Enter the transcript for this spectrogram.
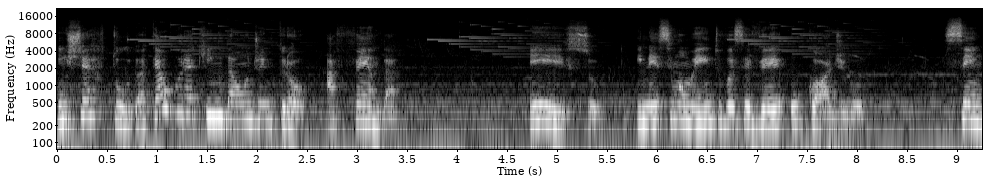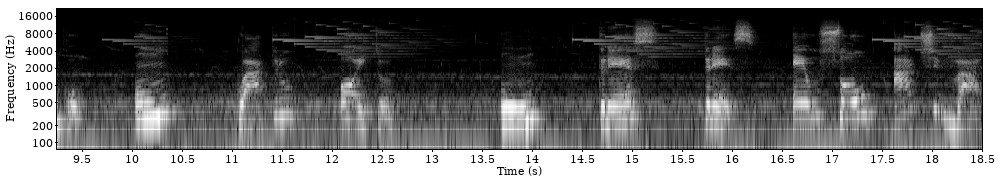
encher tudo, até o buraquinho da onde entrou, a fenda. Isso. E nesse momento você vê o código 5 1 4 8 1 3 3. Eu sou ativar.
